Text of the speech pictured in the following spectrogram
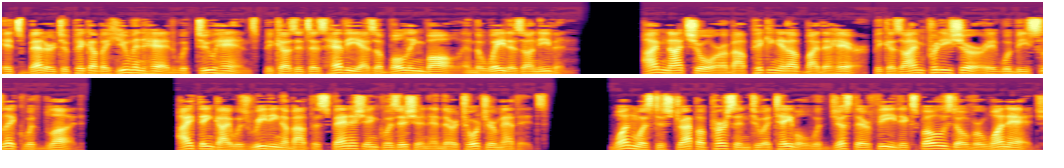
It's better to pick up a human head with two hands, because it's as heavy as a bowling ball and the weight is uneven. I'm not sure about picking it up by the hair, because I'm pretty sure it would be slick with blood. I think I was reading about the Spanish Inquisition and their torture methods. One was to strap a person to a table with just their feet exposed over one edge.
